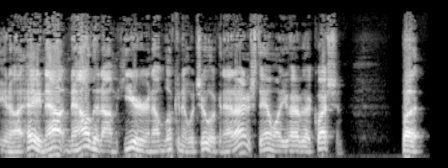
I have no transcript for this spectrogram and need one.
you know, hey, now, now that I'm here and I'm looking at what you're looking at, I understand why you have that question. But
